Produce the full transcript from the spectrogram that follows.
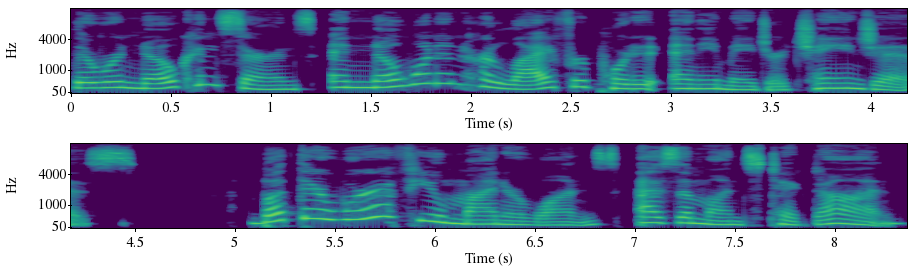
There were no concerns and no one in her life reported any major changes. But there were a few minor ones as the months ticked on.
